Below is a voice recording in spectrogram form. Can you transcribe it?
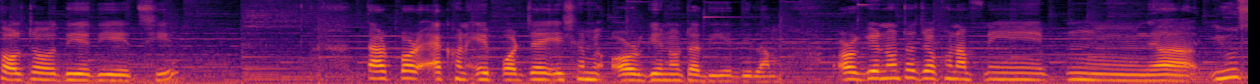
সল্টও দিয়ে দিয়েছি। তারপর এখন এই পর্যায়ে এসে আমি অর্গেনোটা দিয়ে দিলাম। অর্গেনোটা যখন আপনি ইউজ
